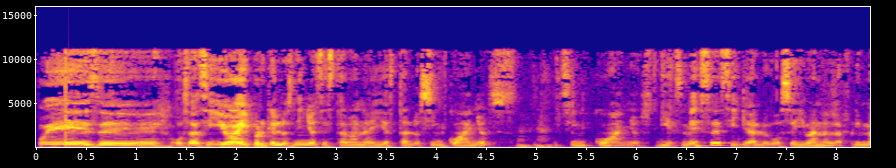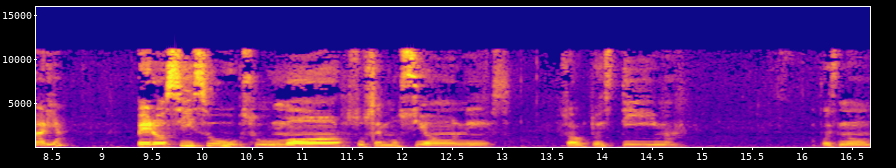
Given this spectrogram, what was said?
Pues, eh, o sea, siguió ahí porque los niños estaban ahí hasta los cinco años, cinco años, diez meses, y ya luego se iban a la primaria. Pero sí su, su humor, sus emociones, su autoestima, pues no,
